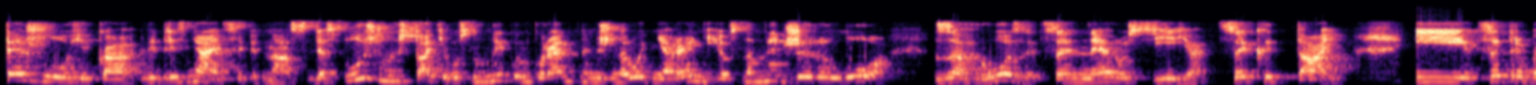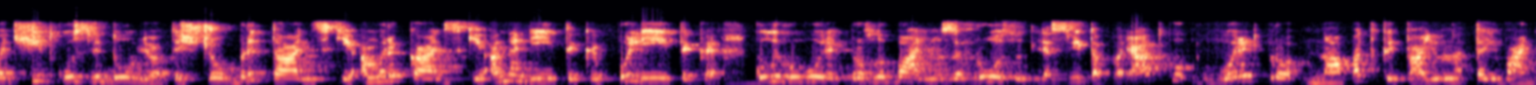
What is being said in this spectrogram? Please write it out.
теж логіка відрізняється від нас. Для сполучених штатів основний конкурент на міжнародній арені і основне джерело загрози це не Росія, це Китай. І це треба чітко усвідомлювати, що британські, американські аналітики, політики, коли говорять про глобальну загрозу для світопорядку, говорять про напад Китаю на Тайвань.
